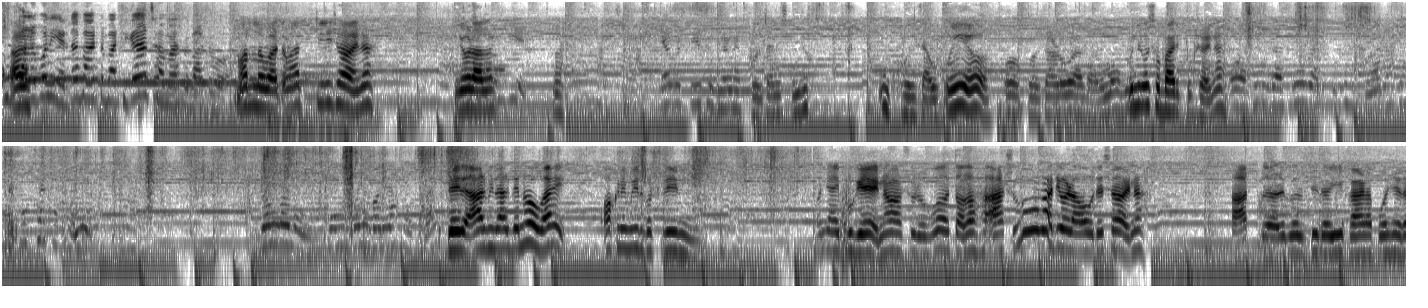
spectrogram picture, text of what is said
उकालो पनि हेर्दा बाटो बाटो कहाँ छ मासु बाटो? माथिल्लो बाटो माथि छ होइन। खोल्चा निस्किन्छ ऊ खोल्चा ऊ उही हो ओ खोल्चा एउटा धर्म। कुनै कसको बारी पुग्छ होइन? त्यही आर्मी लाग्दैन हौ भाइ। अग्निवीरको ट्रेन पनि आइपुगेँ होइन सुरुको तल आसुमाथिबाट आउँदैछ होइन। हातहरूतिर यी काँडा पसेर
